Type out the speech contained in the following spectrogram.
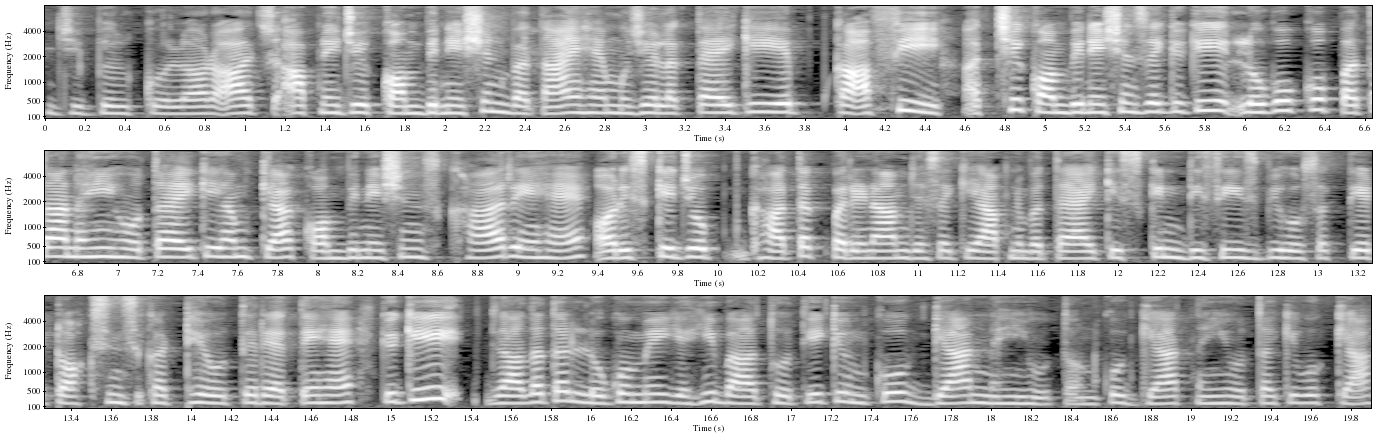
जी बिल्कुल, और आज आपने जो कॉम्बिनेशन बताए हैं, मुझे लगता है कि ये काफ़ी अच्छे कॉम्बिनेशन है, क्योंकि लोगों को पता नहीं होता है कि हम क्या कॉम्बिनेशन खा रहे हैं, और इसके जो घातक परिणाम, जैसा कि आपने बताया कि स्किन डिसीज भी हो सकती है टॉक्सिन्स इकट्ठे होते रहते हैं, क्योंकि ज़्यादातर लोगों में यही बात होती है कि उनको ज्ञान नहीं होता, उनको ज्ञात नहीं होता कि वो क्या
